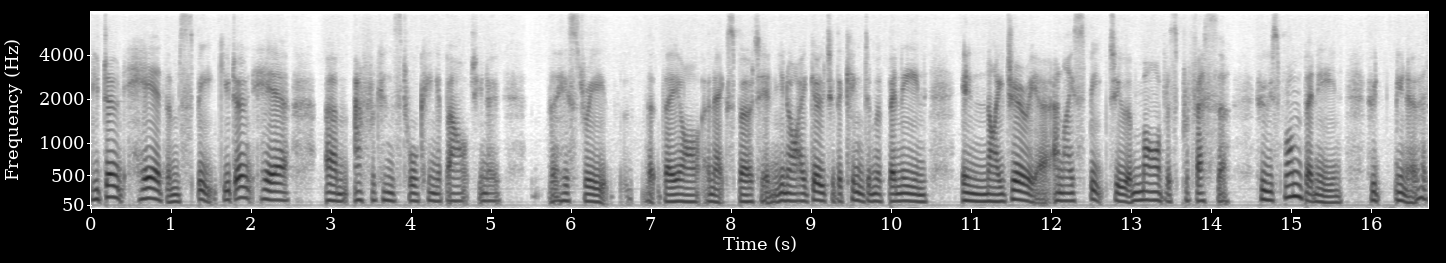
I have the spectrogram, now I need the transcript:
You don't hear them speak. You don't hear um, Africans talking about, you know, the history that they are an expert in. You know, I go to the Kingdom of Benin in Nigeria and I speak to a marvelous professor who's from Benin, who, you know, has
